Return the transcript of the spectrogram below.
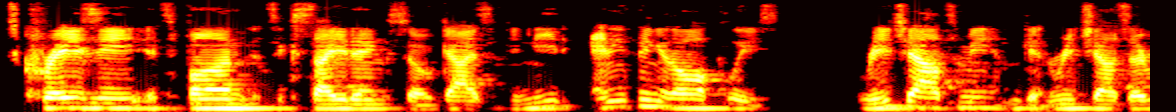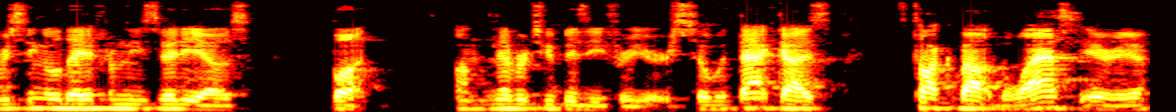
It's crazy. It's fun. It's exciting. So, guys, if you need anything at all, please reach out to me. I'm getting reach outs every single day from these videos, but I'm never too busy for yours. So with that, guys, let's talk about the last area.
